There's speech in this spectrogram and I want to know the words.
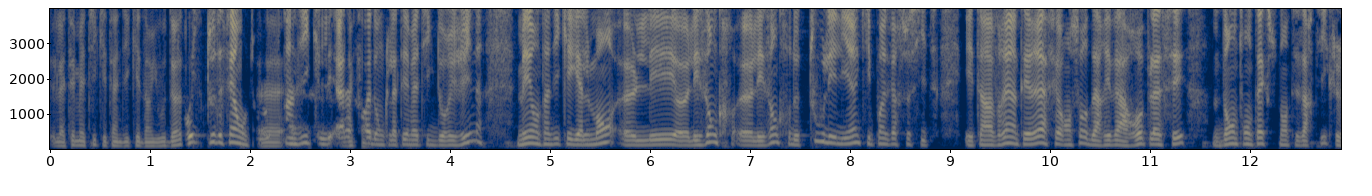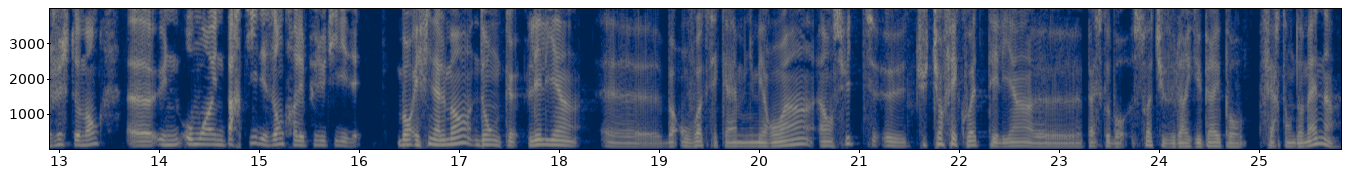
la thématique est indiquée dans Udot. Oui, tout à fait. On euh, t'indique à la fois donc la thématique d'origine, mais on t'indique également euh, les, euh, les encres, les encres de tous les liens qui pointent vers ce site. Et tu as un vrai intérêt à faire en sorte d'arriver à replacer dans ton texte ou dans tes articles justement une, au moins une partie des encres les plus utilisées. Bon, et finalement, donc les liens euh, on voit que c'est quand même numéro un. Ensuite, euh, tu, tu, en fais quoi de tes liens euh, Parce que bon, soit tu veux le récupérer pour faire ton domaine,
